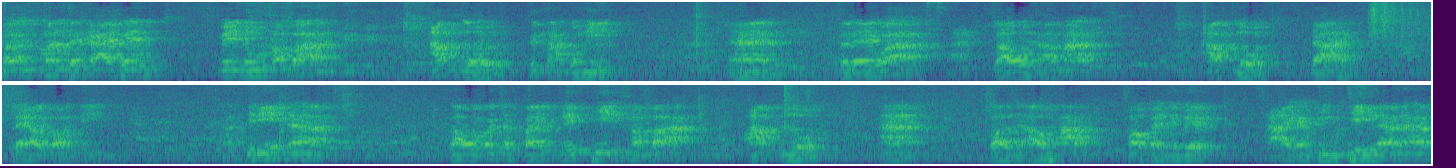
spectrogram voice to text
มันมันจะกลายเป็นเมนูคำว่าอัปโหลดขึ้นมาตรงนี้อ่า แสดงว่าเราสามารถอัปโหลดได้แล้วตอนนี้ ทีนี้นะครับเราก็จะไปคลิกที่คำว่าอัปโหลดอ่าเราจะเอาภาพเข้าไปในเว็บถ่ายกันจริง ๆ แล้วนะครับ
